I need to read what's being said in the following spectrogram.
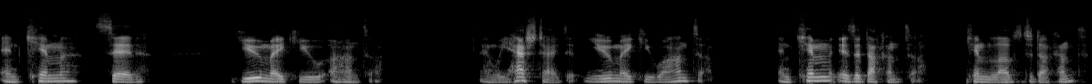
And Kim said, you make you a hunter. And we hashtagged it, you make you a hunter. And Kim is a duck hunter. Kim loves to duck hunt.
